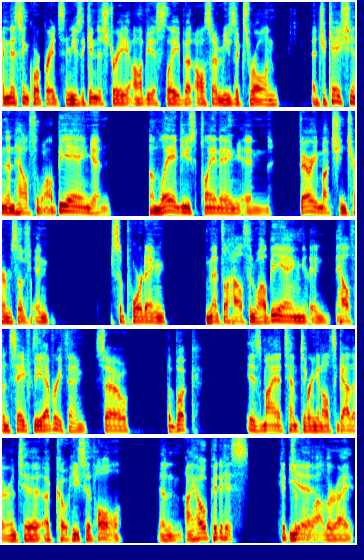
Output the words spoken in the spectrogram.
And this incorporates the music industry, obviously, but also music's role in education and health and well-being and um, land use planning and very much in terms of and supporting mental health and well-being and health and safety, everything. So the book is my attempt to bring it all together into a cohesive whole. And I hope it is. It took yeah. a while to write.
